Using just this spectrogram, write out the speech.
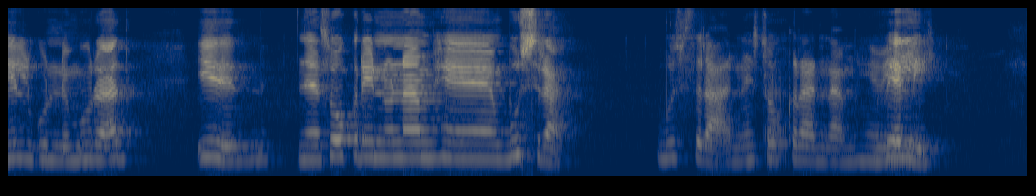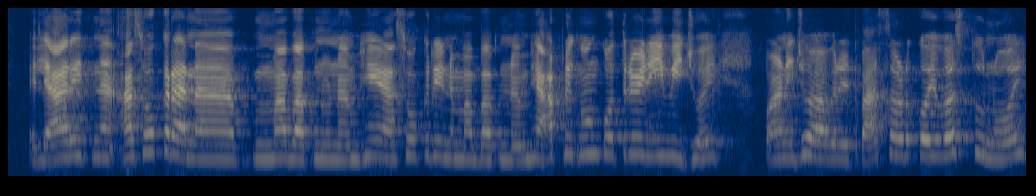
નીલગુણ ને મુરાદ. એ ને છોકરીનું નામ હે બુસરા. બુસરા ને છોકરાનું નામ હે વેલી. એટલે આ રીતના આ છોકરાના મા બાપનું નામ હે આ છોકરીના મા બાપનું નામ હે. આપણી કંકોત્રી હોય ને એવી જ હોય. પાણી જો આવી રીતે પાછળ કોઈ વસ્તુ ન હોય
